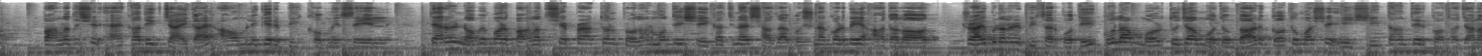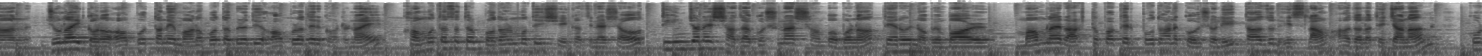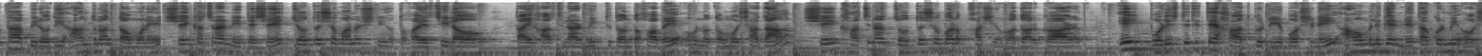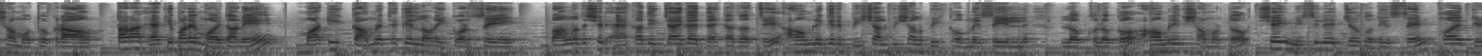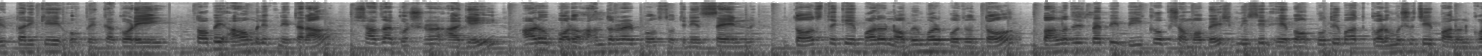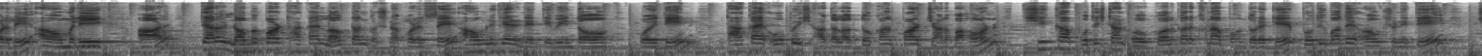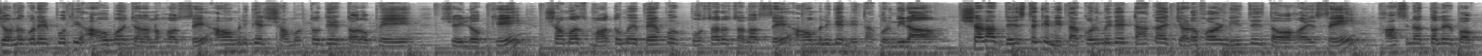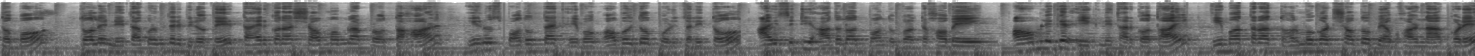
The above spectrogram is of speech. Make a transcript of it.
বাংলাদেশের একাধিক জায়গায় আওয়ামী লীগের বিক্ষোভ মিছিল। তেরোই নভেম্বর বাংলাদেশের প্রাক্তন প্রধানমন্ত্রী শেখ হাসিনার সাজা ঘোষণা করবে আদালত। ট্রাইব্যুনালের বিচারপতি গোলাম মর্তুজা মজুমদার গত মাসে এই সিদ্ধান্তের কথা জানান। জুলাই গণ অভ্যুত্থানে মানবতা বিরোধী অপরাধের ঘটনায় ক্ষমতাচ্যুত প্রধানমন্ত্রী শেখ হাসিনা সহ তিনজনের সাজা ঘোষণার সম্ভাবনা তেরোই নভেম্বর। মামলায় রাষ্ট্রপক্ষের প্রধান কৌশলী তাজুল ইসলাম আদালতে জানান কোটা বিরোধী আন্দোলন দমনে শেখ হাসিনার নির্দেশে চোদ্দশো মানুষ নিহত হয়েছিল। তাই হাসিনার মৃত্যুদণ্ড হবে অন্যতম সাজা শেখ হাসিনার চোদ্দশো বার ফাঁসি হওয়া দরকার। এই পরিস্থিতিতে হাত গুটিয়ে বসে নেই আওয়ামী লীগের নেতাকর্মী ও সমর্থকরা। তারা একেবারে ময়দানে মাটি কামড়ে থেকে লড়াই করছে। বাংলাদেশের একাধিক জায়গায় দেখা যাচ্ছে আওয়ামী লীগের বিশাল বিশাল বিক্ষোভ মিছিল। লক্ষ লক্ষ আওয়ামী লীগ সমর্থক সেই মিছিলে যোগ দিচ্ছেন, ভয় গ্রেপ্তারিকে উপেক্ষা করে। তবে আওয়ামী লীগ নেতারা সাজা ঘোষণার আগেই আরও বড় আন্দোলনের প্রস্তুতি নিচ্ছেন। দশ থেকে বারো নভেম্বর পর্যন্ত বাংলাদেশব্যাপী বিক্ষোভ সমাবেশ, মিছিল এবং প্রতিবাদ কর্মসূচি পালন করবে আওয়ামী লীগ। আর তেরোই নভেম্বর ঢাকায় লকডাউন ঘোষণা করেছে আওয়ামী লীগের নেতৃবৃন্দ। ওই দিন ঢাকায় অফিস, আদালত, দোকানপাট, যানবাহন, শিক্ষা প্রতিষ্ঠান ও কলকারখানা বন্ধ রেখে প্রতিবাদে অংশ নিতে জনগণের প্রতি আহ্বান জানানো হচ্ছে আওয়ামী লীগের সমর্থকদের তরফে। সেই লক্ষ্যে সমাজ মাধ্যমে ব্যাপক প্রচারও চালাচ্ছে আওয়ামী লীগের নেতাকর্মীরা। সারা দেশ থেকে নেতাকর্মীদের ঢাকায় জড়ো হওয়ার নির্দেশ দেওয়া হয়েছে হাসিনার দলের বক্তব্য। দলের নেতাকর্মীদের বিরুদ্ধে দায়ের করা সব মামলার প্রত্যাহার, ইউনুস পদত্যাগ এবং অবৈধ পরিচালিত আইসিটি আদালত বন্ধ করতে হবে। আওয়ামী লীগের এক নেতার কথায়, এবার তারা ধর্মঘট শব্দ ব্যবহার না করে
